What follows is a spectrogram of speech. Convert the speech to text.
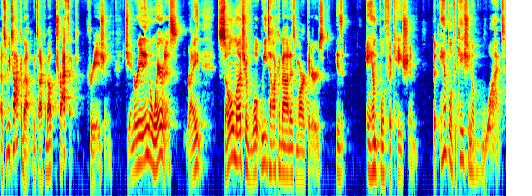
That's what we talk about. We talk about traffic creation, generating awareness, right? So much of what we talk about as marketers is amplification. But amplification of what?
